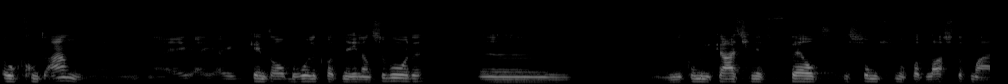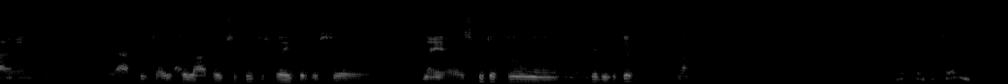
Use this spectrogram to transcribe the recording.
ook goed aan. Ehm, hij, hij, hij, kent al behoorlijk wat Nederlandse woorden. Ehm, de communicatie in het veld is soms nog wat lastig, maar ja, goed, hij, hij, laat ook zijn voeten spreken. Dus nee, hij is goed opgenomen binnen de club. Ja. Wat voor persoon is het?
